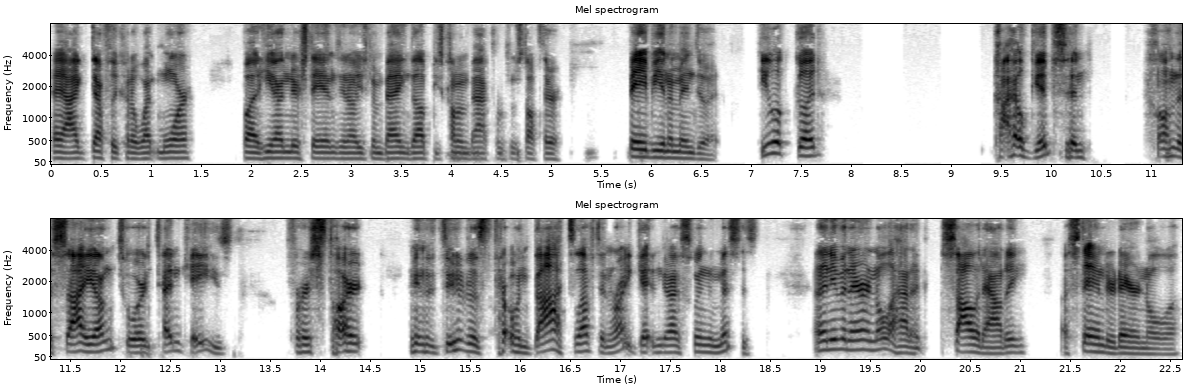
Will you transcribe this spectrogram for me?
hey, I definitely could have went more, but he understands. You know, he's been banged up. He's coming back from some stuff. They're babying him into it. He looked good. Kyle Gibson on the Cy Young tour, 10 Ks for a start. I mean, the dude was throwing dots left and right, getting guys swinging misses. And then even Aaron Nola had a solid outing, a standard Aaron Nola,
